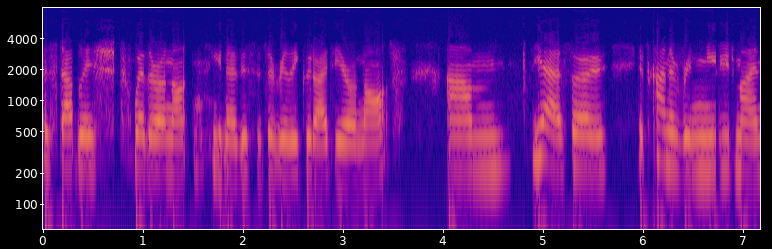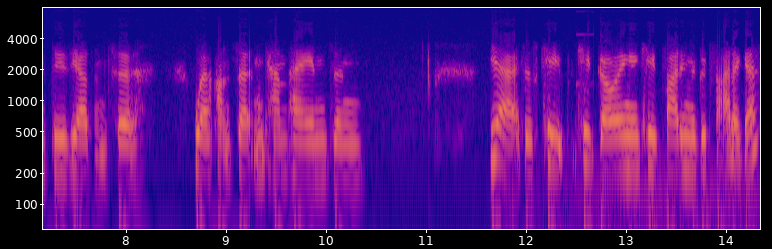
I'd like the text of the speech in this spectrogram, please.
establish whether or not you know this is a really good idea or not. Um, yeah, so it's kind of renewed my enthusiasm to work on certain campaigns and yeah, just keep keep going and keep fighting the good fight, I guess.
